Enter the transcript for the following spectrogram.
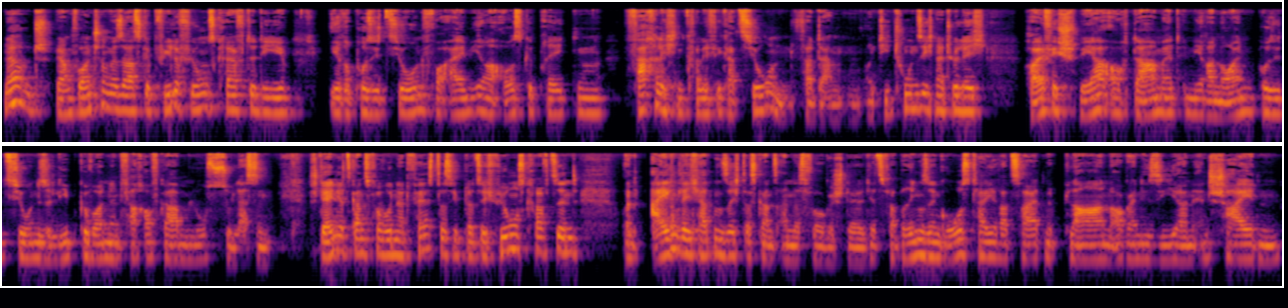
Ja, und wir haben vorhin schon gesagt, es gibt viele Führungskräfte, die ihre Position vor allem ihrer ausgeprägten fachlichen Qualifikationen verdanken. Und die tun sich natürlich häufig schwer, auch damit in ihrer neuen Position diese liebgewonnenen Fachaufgaben loszulassen. Stellen jetzt ganz verwundert fest, dass sie plötzlich Führungskraft sind und eigentlich hatten sich das ganz anders vorgestellt. Jetzt verbringen sie einen Großteil ihrer Zeit mit Planen, Organisieren, Entscheiden,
